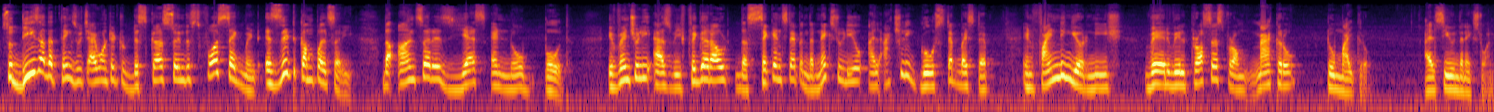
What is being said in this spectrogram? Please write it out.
So these are the things which I wanted to discuss. So in this first segment, is it compulsory? The answer is yes and no both. Eventually, as we figure out the second step in the next video, I'll actually go step by step in finding your niche where we'll process from macro to micro. I'll see you in the next one.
